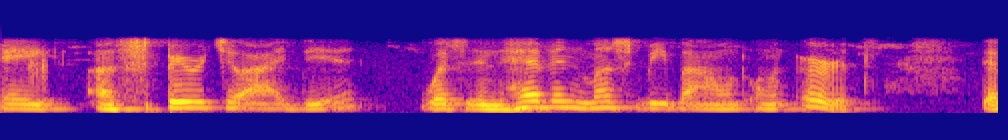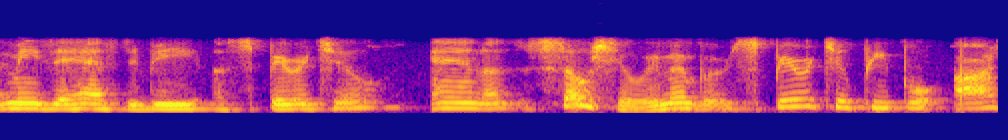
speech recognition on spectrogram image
a a spiritual idea. What's in heaven must be bound on earth. That means it has to be a spiritual and a social. Remember, spiritual people are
